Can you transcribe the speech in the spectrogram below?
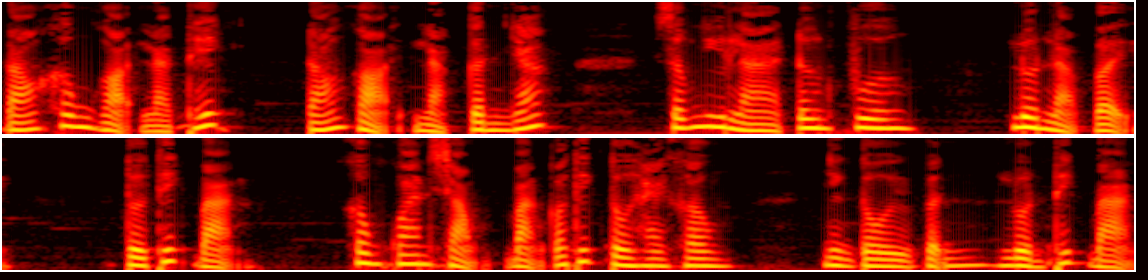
Đó không gọi là thích, đó gọi là cân nhắc. Giống như là đơn phương, luôn là vậy. Tôi thích bạn, không quan trọng bạn có thích tôi hay không, nhưng tôi vẫn luôn thích bạn.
